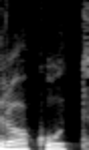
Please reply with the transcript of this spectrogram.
trokut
